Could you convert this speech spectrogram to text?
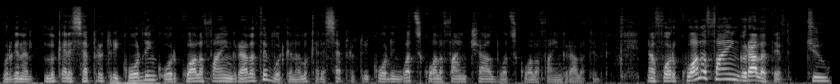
we're going to look at a separate recording, or qualifying relative, we're going to look at a separate recording. What's qualifying child, what's qualifying relative? Now, for qualifying relative to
